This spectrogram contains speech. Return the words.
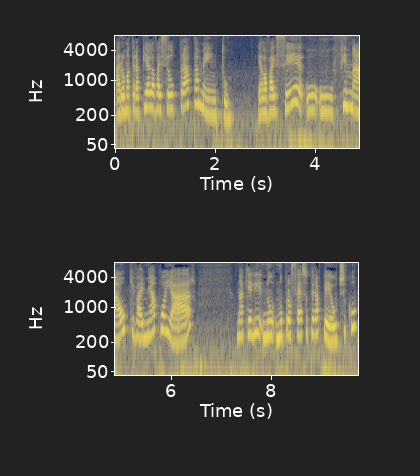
a aromaterapia, ela vai ser o tratamento. Ela vai ser o, o final que vai me apoiar naquele no, no processo terapêutico,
